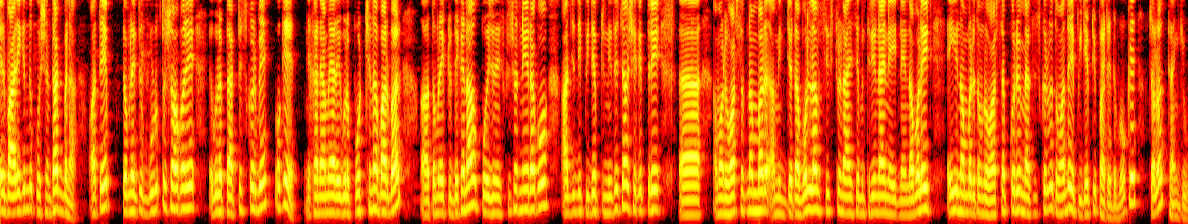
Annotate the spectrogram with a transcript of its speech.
এর বাইরে কিন্তু কোশ্চেন থাকবে না। অতএব, তোমরা একটু গুরুত্ব সহকারে এগুলো প্র্যাকটিস করবে ওকে এখানে আমি আর এগুলো পড়ছি না বারবার। তোমরা একটু দেখে নাও প্রয়োজন স্ক্রিনশট নিয়ে রাখো। আর যদি পিডিএফটি নিতে চাও, সেক্ষেত্রে আমার হোয়াটসঅ্যাপ নাম্বার আমি যেটা বললাম six two nine seven three nine eight nine double eight এই নম্বরে তোমরা হোয়াটসঅ্যাপ করবে মেসেজ করবে, তোমাদের এই পিডিএফটি পাঠিয়ে দেবো ওকে চলো থ্যাংক ইউ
